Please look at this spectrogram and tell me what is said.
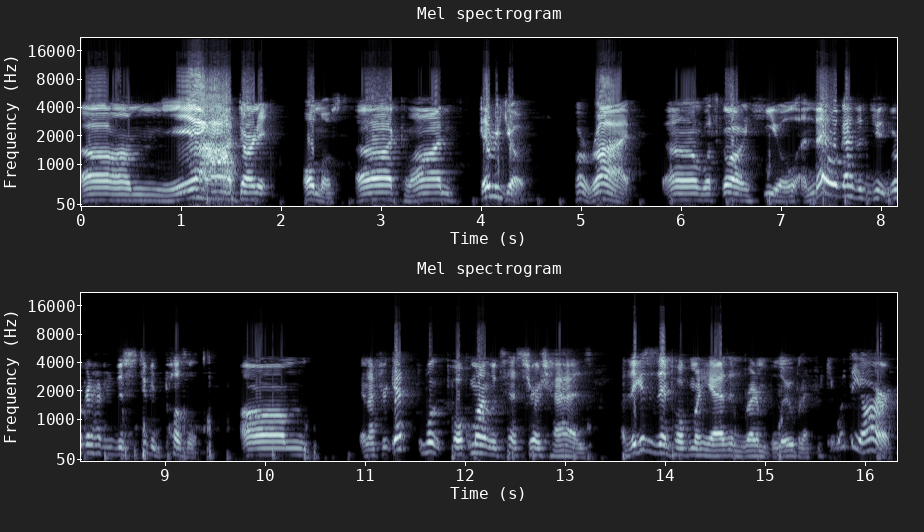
Um, yeah, darn it. Almost. Uh, come on. There we go. Alright. Um, let's go out and heal. And then we're gonna have to do, we're gonna have to do this stupid puzzle. Um, and I forget what Pokemon Lieutenant Surge has. I think it's the same Pokemon he has in Red and Blue, but I forget what they are.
